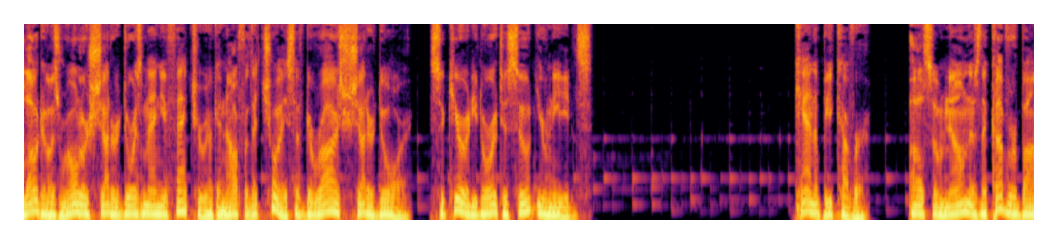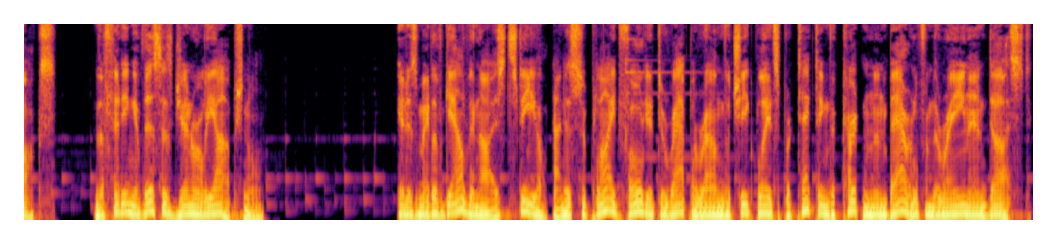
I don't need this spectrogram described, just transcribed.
Lotos roller shutter doors manufacturer can offer the choice of garage shutter door, security door to suit your needs. Canopy cover. Also known as the cover box. The fitting of this is generally optional. It is made of galvanized steel and is supplied folded to wrap around the cheek plates protecting the curtain and barrel from the rain and dust.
